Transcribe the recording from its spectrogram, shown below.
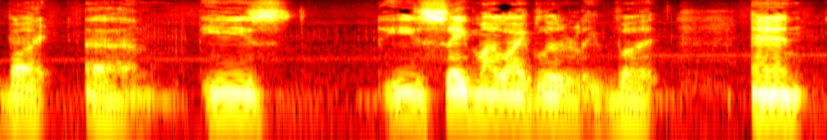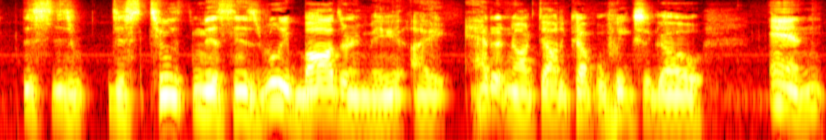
but um, he's he's saved my life literally. But and this is this tooth missing is really bothering me. I had it knocked out a couple weeks ago, and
